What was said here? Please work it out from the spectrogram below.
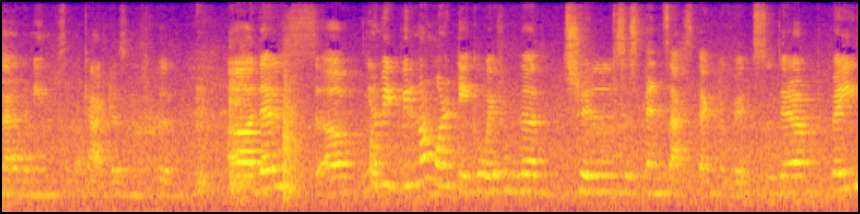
that are the names of the characters in the film. Uh, there is uh, you know we, we do not want to take away from the thrill suspense aspect of it. So there are very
